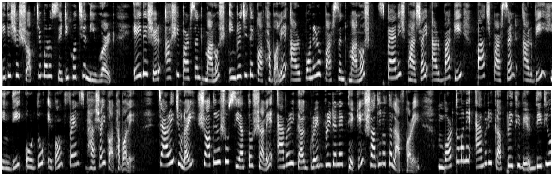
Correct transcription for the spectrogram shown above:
এই দেশের সবচেয়ে বড় সিটি হচ্ছে নিউ ইয়র্ক। এই দেশের আশি পার্সেন্ট মানুষ ইংরেজিতে কথা বলে আর পনেরো পার্সেন্ট মানুষ স্প্যানিশ ভাষায় আর বাকি পাঁচ পার্সেন্ট আরবি, হিন্দি, উর্দু এবং ফ্রেঞ্চ ভাষায় কথা বলে। চারই জুলাই সতেরোশো ছিয়াত্তর সালে আমেরিকা গ্রেট ব্রিটেনের থেকে স্বাধীনতা লাভ করে। বর্তমানে আমেরিকা পৃথিবীর দ্বিতীয়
